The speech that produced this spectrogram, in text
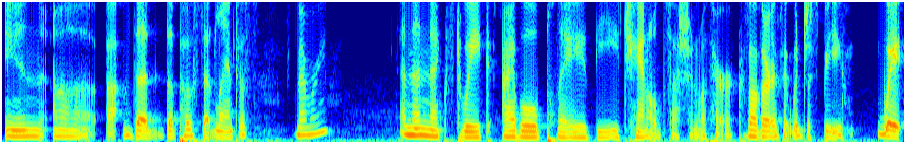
in uh, uh the the post Atlantis memory. And then next week I will play the channeled session with her because otherwise it would just be way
